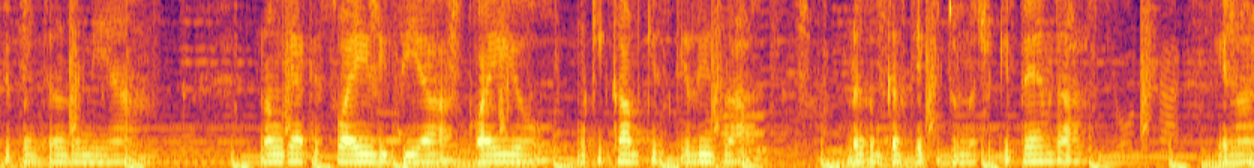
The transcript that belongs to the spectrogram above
people in Tanzania. Naongea Kiswahili pia, kwa hiyo mkikaa mkisikiliza, unaweza mkasikia kitu mnachokipenda, you know.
